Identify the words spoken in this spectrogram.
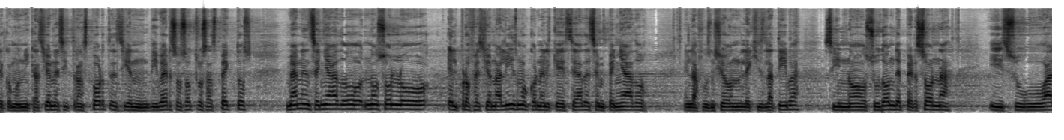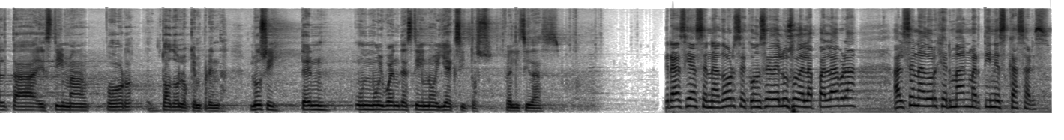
de Comunicaciones y Transportes y en diversos otros aspectos, me han enseñado no solo el profesionalismo con el que se ha desempeñado en la función legislativa, sino su don de persona y su alta estima por todo lo que emprenda. Lucy, ten un muy buen destino y éxitos. Felicidades. Gracias, senador. Se concede el uso de la palabra al senador Germán Martínez Cázares.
